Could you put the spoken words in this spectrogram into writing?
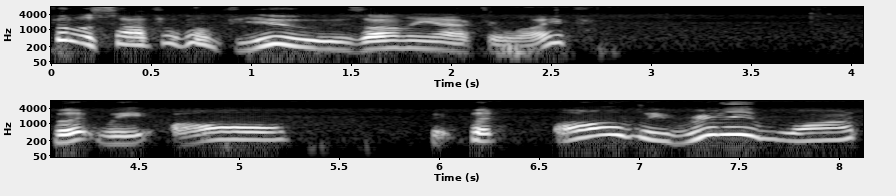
philosophical views on the afterlife, but we all, but all we really want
